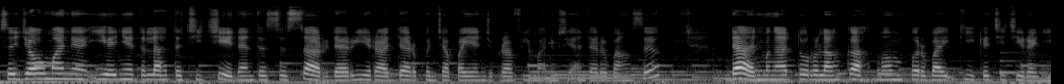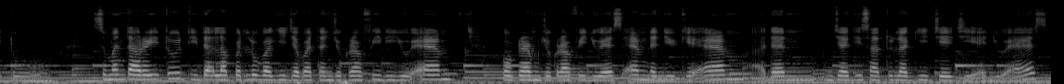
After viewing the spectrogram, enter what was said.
sejauh mana ianya telah tercicir dan tersesar dari radar pencapaian geografi manusia antarabangsa dan mengatur langkah memperbaiki keciciran itu. Sementara itu, tidaklah perlu bagi Jabatan Geografi di UM, Program Geografi di USM dan UKM dan menjadi satu lagi JGNUS.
